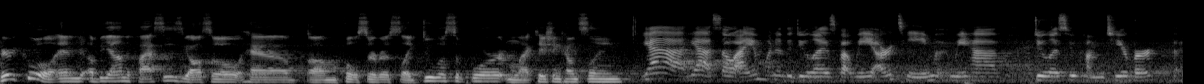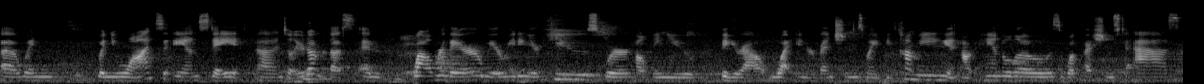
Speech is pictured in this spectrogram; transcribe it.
Very cool. And uh, beyond the classes, you also have um, full service like doula support and lactation counseling. Yeah, yeah. So I am one of the doulas, but we are a team. We have doulas who come to your birth uh, when when you want and stay uh, until you're done with us. And while we're there, we are reading your cues. We're helping you figure out what interventions might be coming and how to handle those, what questions to ask.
